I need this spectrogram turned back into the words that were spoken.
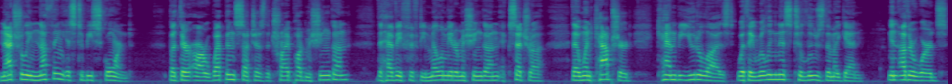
naturally nothing is to be scorned, but there are weapons such as the tripod machine gun, the heavy 50mm machine gun, etc., that when captured can be utilized with a willingness to lose them again. In other words,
